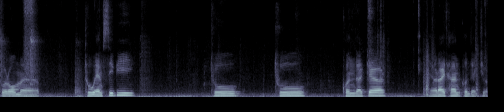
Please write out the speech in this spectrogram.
From uh, to MCB to to contactor right hand contactor.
